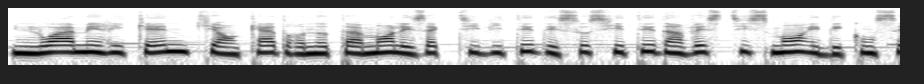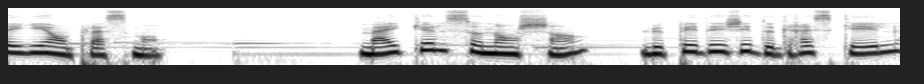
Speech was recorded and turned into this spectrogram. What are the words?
une loi américaine qui encadre notamment les activités des sociétés d'investissement et des conseillers en placement. Michael Sonanchin, le PDG de Grayscale,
